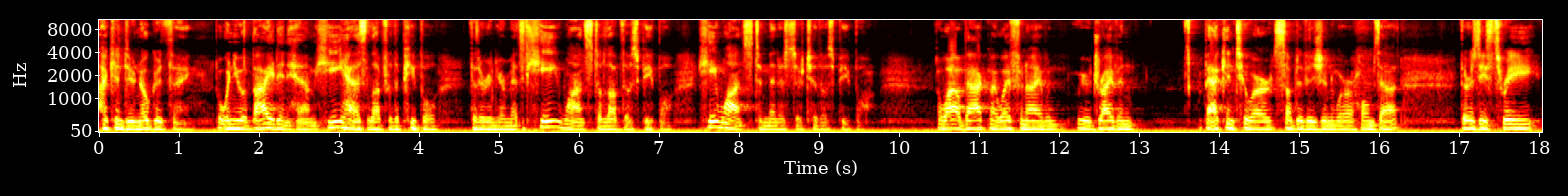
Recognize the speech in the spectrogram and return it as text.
I can do no good thing. But when you abide in him, he has love for the people that are in your midst. He wants to love those people, he wants to minister to those people. A while back, my wife and I, when we were driving back into our subdivision where our home's at, there was these three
